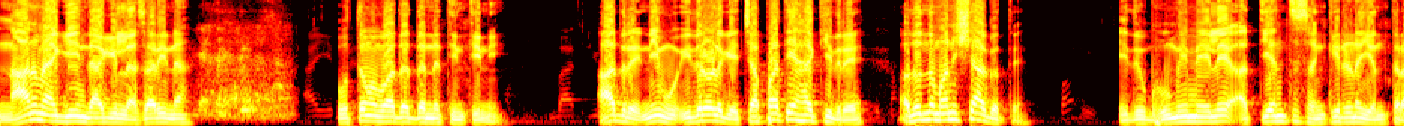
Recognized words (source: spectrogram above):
ನಾನು ಮ್ಯಾಗಿಯಿಂದ ಆಗಿಲ್ಲ, ಸರಿನಾ? ಉತ್ತಮವಾದದ್ದನ್ನು ತಿಂತೀನಿ. ಆದರೆ ನೀವು ಇದರೊಳಗೆ ಚಪಾತಿ ಹಾಕಿದ್ರೆ ಅದೊಂದು ಮನುಷ್ಯ ಆಗುತ್ತೆ. ಇದು ಭೂಮಿ ಮೇಲೆ ಅತ್ಯಂತ ಸಂಕೀರ್ಣ ಯಂತ್ರ.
